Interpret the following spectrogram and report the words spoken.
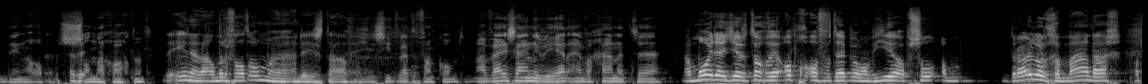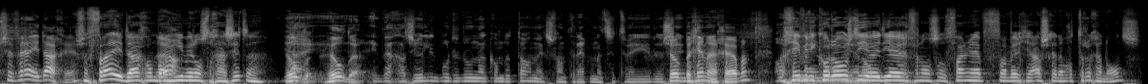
dingen op zondagochtend. De ene en de andere valt om eh, aan deze tafel. Je ziet wat er van komt. Maar wij zijn er weer en we gaan het... eh, Maar mooi dat je er toch weer opgeofferd hebt om hier op zo'n druilerige maandag, Op zijn vrije dag, hè? op zo'n vrije dag, om Ja. dan hier met ons te gaan zitten. Hulde. Ja, hulde. Ik dacht, als jullie het moeten doen, dan komt er toch niks van terecht met z'n tweeën. Dus Zullen we beginnen, Gerben? Dan geven die cadeaus die, je- die je van ons ontvangen hebt vanwege je afscheid dan wel terug aan ons.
